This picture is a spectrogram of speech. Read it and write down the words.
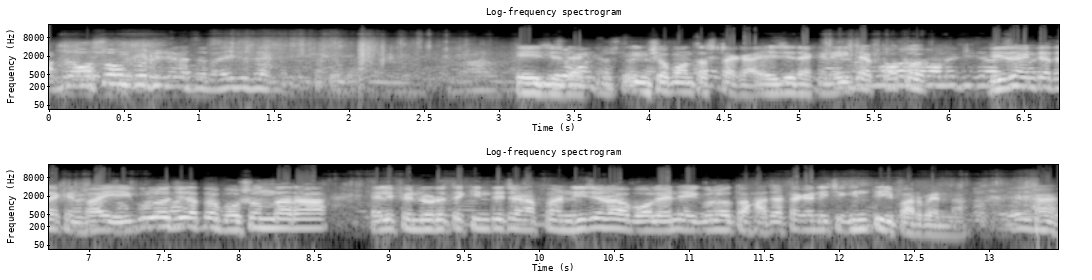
আপনার অসংখ্য ডিজাইন আছে ভাই এই যে দেখেন। এই যে দেখেন। তিনশো পঞ্চাশ টাকা। এই যে দেখেন এইটা কত ডিজাইনটা দেখেন ভাই এগুলো যে আপনার বসুন্ধরা এলিফেন্ট রোডেতে কিনতে চান আপনারা নিজেরা বলেন এগুলো তো হাজার টাকা নিচে কিনতেই পারবেন না। হ্যাঁ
